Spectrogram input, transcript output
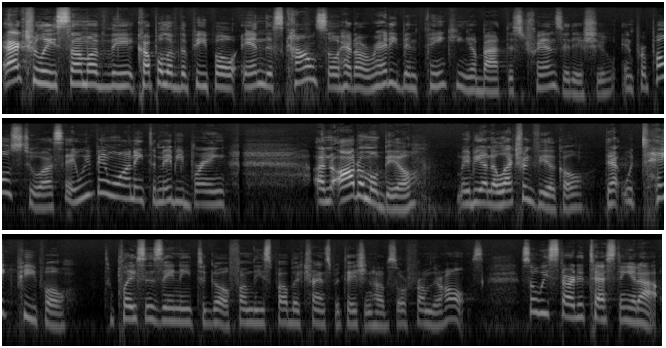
Actually, some of the, couple of the people in this council had already been thinking about this transit issue and proposed to us, hey, we've been wanting to maybe bring an automobile maybe an electric vehicle, that would take people to places they need to go from these public transportation hubs or from their homes. So we started testing it out.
